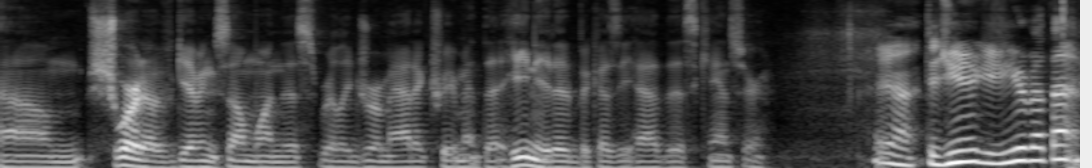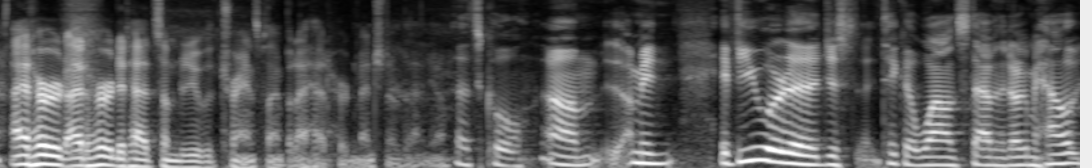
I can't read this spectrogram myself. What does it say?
Um, short of giving someone this really dramatic treatment that he needed because he had this cancer. Yeah. Did you did you hear about that? I had heard I'd heard it had something to do with transplant, but I had heard mention of that. Yeah. That's cool. Um, I mean, if you were to just take a wild stab in the dark, I mean, how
